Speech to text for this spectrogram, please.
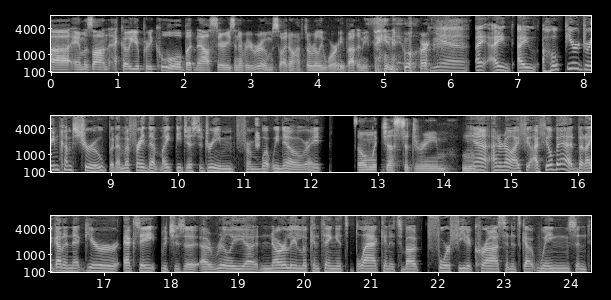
uh, Amazon Echo, you're pretty cool, but now Siri's in every room, so I don't have to really worry about anything anymore. Yeah, I, I, I hope your dream comes true, but I'm afraid that might be just a dream from what we know, right? It's only just a dream. Mm. Yeah, I don't know. I feel I feel bad, but I got a Netgear X8, which is a, a really uh, gnarly looking thing. It's black and it's about four feet across, and it's got wings and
